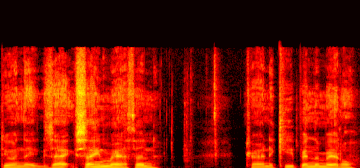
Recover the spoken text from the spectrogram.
doing the exact same method trying to keep in the middle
